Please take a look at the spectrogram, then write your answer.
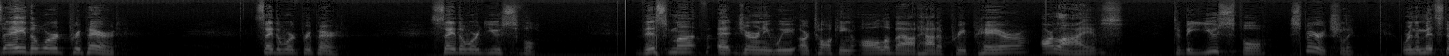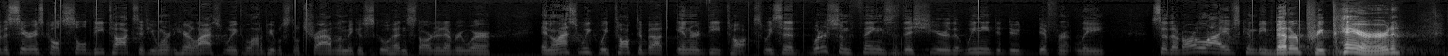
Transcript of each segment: Say the word prepared. Say the word prepared. Say the word useful. This month at Journey, we are talking all about how to prepare our lives to be useful spiritually. We're in the midst of a series called Soul Detox. If you weren't here last week, a lot of people still traveling because school hadn't started everywhere. And last week we talked about inner detox. We said, what are some things this year that we need to do differently so that our lives can be better prepared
